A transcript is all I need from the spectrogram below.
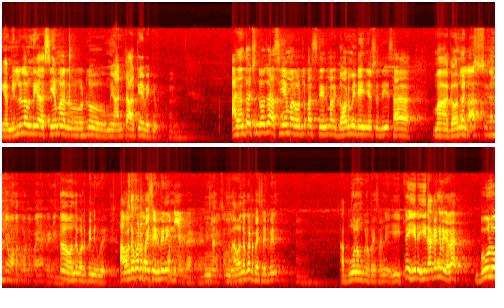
ఇక మిల్లులో ఉంది కదా సిఎంఆర్ రోడ్లు మీ అంతా ఆర్టీఏ పెట్టినాం. అదంతా వచ్చిన రోజు ఆ సిఎంఆర్ రోడ్ల పరిస్థితి ఏంది? మరి గవర్నమెంట్ ఏం చేస్తుంది? మా గవర్నమెంట్ లాస్ట్ సీజన్కి వంద కోట్ల పైన పెండింగ్. ఆ, వంద కోట్ల పెండింగ్ మరి ఆ వంద కోట్ల పైసలు ఎడిపోయినాయి. ఆ వంద కోట్ల పైసలు ఎడిపోయినాయి. ఆ భూములు అమ్ముకున్న పైసలు ఇట్నే ఈ ఈ రకంగానే కదా. భూములు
